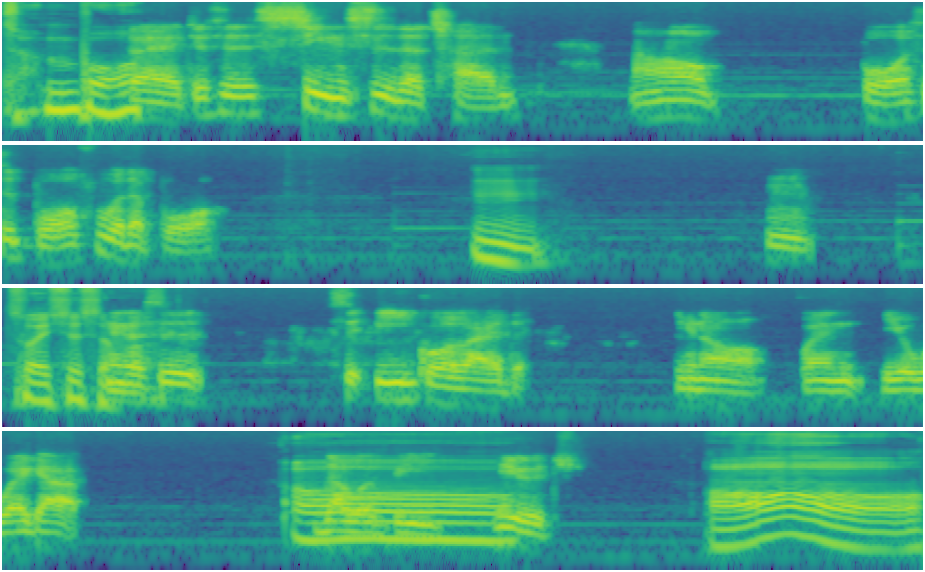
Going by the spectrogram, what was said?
陈伯，对，就是姓氏的陈，然后伯是伯父的伯，嗯，嗯，所以是什么？那个是是一过来的，you know when you wake up that would 哦。be，huge，哦，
